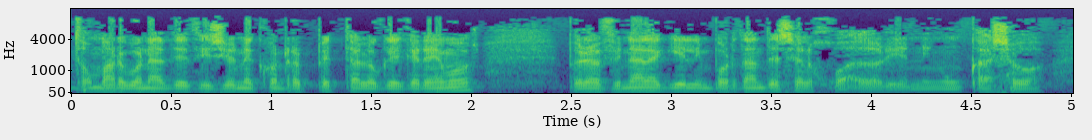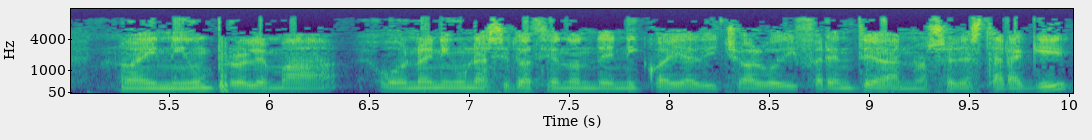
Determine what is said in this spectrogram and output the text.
tomar buenas decisiones con respecto a lo que queremos, pero al final aquí el importante es el jugador y en ningún caso no hay ningún problema o no hay ninguna situación donde Nico haya dicho algo diferente a no ser estar aquí.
